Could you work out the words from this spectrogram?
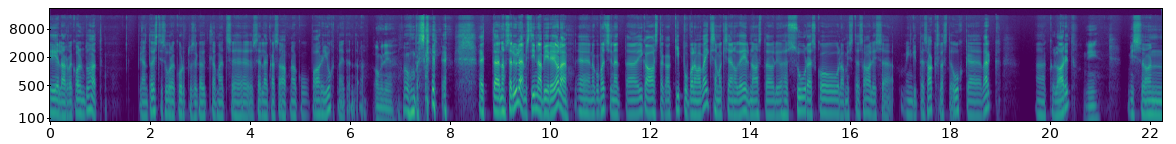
eelarve kolm tuhat, pean tõesti suure kurbusega ütlema, et see, sellega saab nagu paari juhtmeid endale. ongi nii? umbes küll, jah. et noh, seal ülemist hinnapiiri ei ole, e, nagu ma ütlesin, et äh, iga aastaga kipub olema väiksemaks jäänud, eelmine aasta oli ühes suures kuulamiste saalis äh, mingite sakslaste uhke värk, kõlarid, mis on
